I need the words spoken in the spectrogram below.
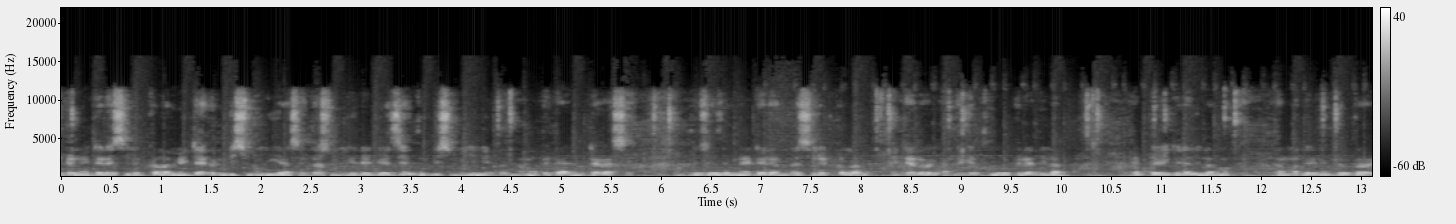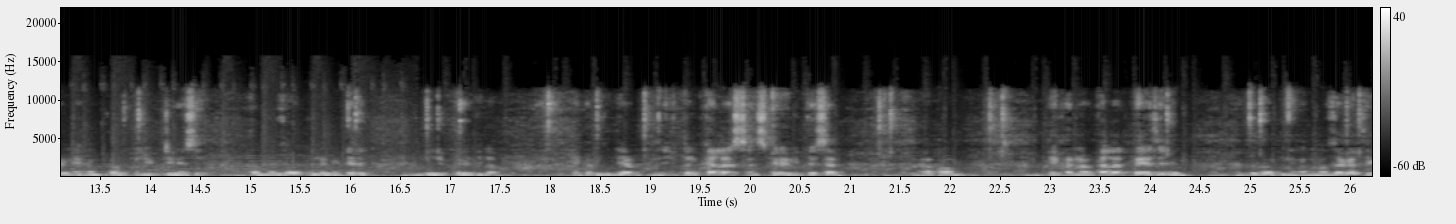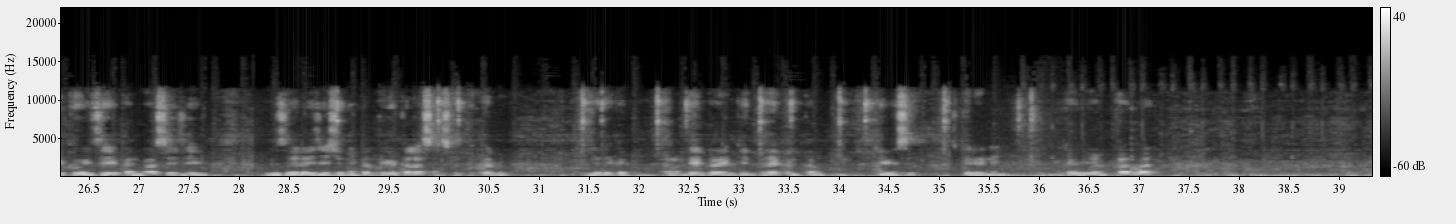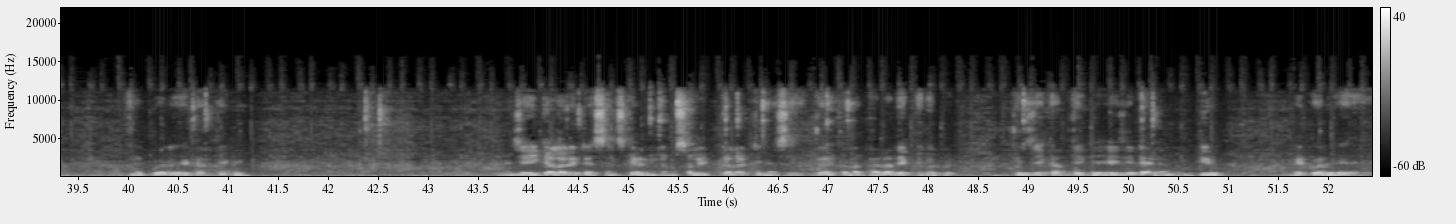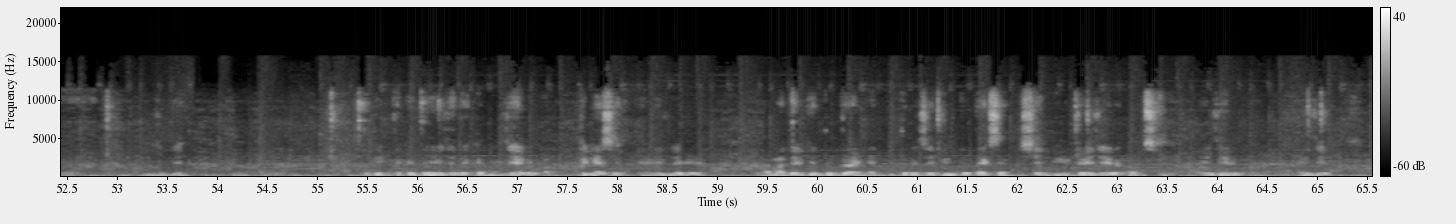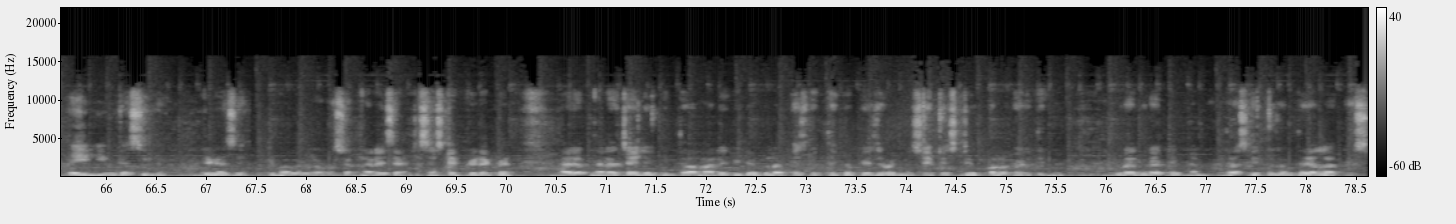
এখানে এটারে সিলেক্ট করলাম। এটা এখন বিশ মিলি আছে। দশ মিলি রেডিয়াস যেহেতু বিশ মিলি এখন আমাদের ডায়ামিটার আছে। তো সেই জন্য এটারে আমরা সিলেক্ট করলাম। এটারও এখান থেকে থ্রু করে দিলাম। একটাই কেটে দিলাম। আমাদের কিন্তু ড্রয়িং এখন কমপ্লিট, ঠিক আছে? আমরা যা কিলোমিটারে ডিলিট করে দিলাম। আপনি কালার চেঞ্জ করে নিতে চান। এখন এখানেও কালার পেয়ে যাবেন। আপনি অন্য জায়গা থেকে ওই যে এখানে আছে যে ভিজুয়ালাইজেশন এখান থেকে কালার চেঞ্জ করতে পারবেন। যে দেখেন আমাদের ড্রয়িং কিন্তু এখন কমপ্লিট ঠিক আছে? করে নিই কালার এরপরে এখান থেকে যে এই কালার এটা চেঞ্জ করে নিলাম সলিড কালার ঠিক আছে? তো এখন আপনারা দেখতে পারবেন। তো যেখান থেকে এই যে ডাইনামিক ভিউ এরপরে দিক থেকে যে এই যে দেখেন যে এরকম, ঠিক আছে? এই যে আমাদের কিন্তু ড্রয়িং এর ভিতরে যে ভিউটা দেখছেন, সেই ভিউটা এই যে এরকম ছিল, এই যে এই যে এই ভিউটা ছিল। ঠিক আছে? ভালো লাগলে অবশ্যই আপনারা এই চ্যানেলটি সাবস্ক্রাইব করে রাখবেন। আর আপনারা চাইলে কিন্তু আমার এই ভিডিওগুলো ফেসবুক থেকেও পেয়ে যাবেন। সেই পেজটিও ফলো করে দিবেন। পুরা দুরা টেকনাম আজকে পর্যন্ত আল্লাহ হাফিজ।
